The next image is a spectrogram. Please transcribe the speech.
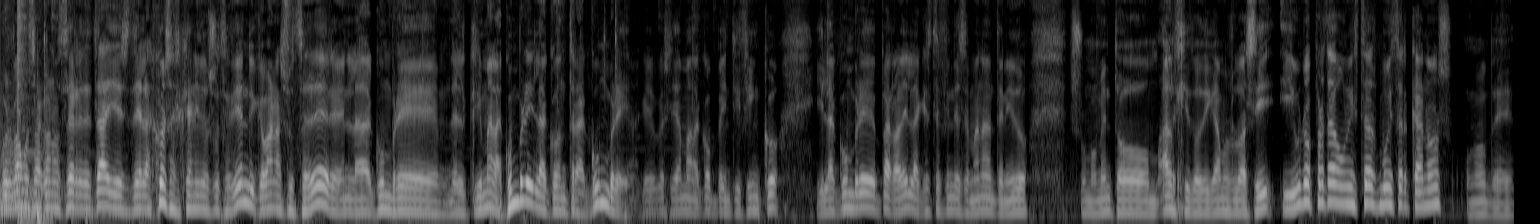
pues vamos a conocer detalles de las cosas que han ido sucediendo y que van a suceder en la cumbre del clima, la cumbre y la contracumbre, aquello que se llama la COP25 y la cumbre paralela que este fin de semana han tenido su momento álgido, digámoslo así, y unos protagonistas muy cercanos, uno de,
